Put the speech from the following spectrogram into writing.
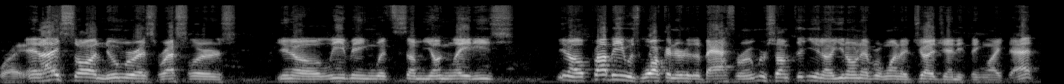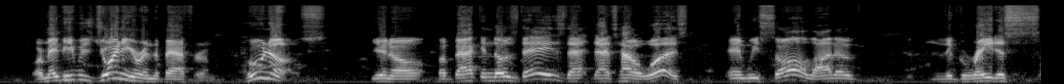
Right. And I saw numerous wrestlers, you know, leaving with some young ladies. You know, probably he was walking her to the bathroom or something. You know, you don't ever want to judge anything like that. Or maybe he was joining her in the bathroom. Who knows? You know, but back in those days, that that's how it was. And we saw a lot of the greatest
